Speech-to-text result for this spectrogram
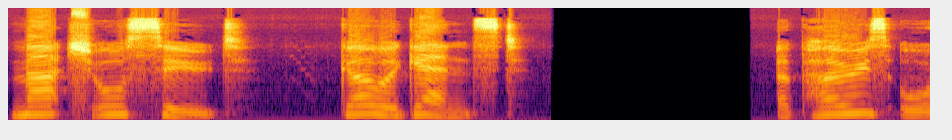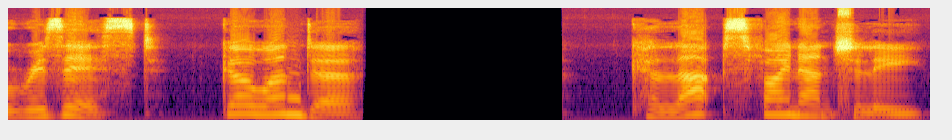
Match or suit. Go against. oppose or resist, go under, collapse financially,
